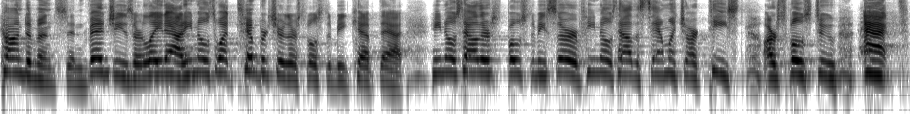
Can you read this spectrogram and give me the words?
condiments and veggies are laid out. He knows what temperature they're supposed to be kept at. He knows how they're supposed to be served. He knows how the sandwich artistes are supposed to act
